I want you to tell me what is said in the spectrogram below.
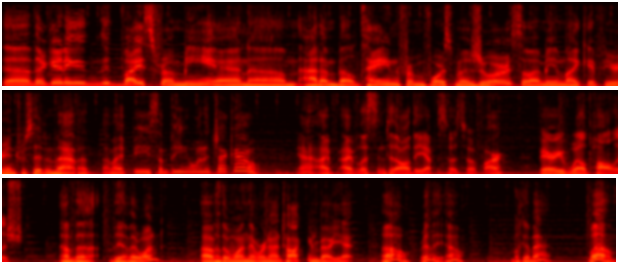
the, they're getting advice from me and um, Adam Beltane from Force Majeure. So I mean, like, if you're interested in that, that, that might be something you want to check out. Yeah, I've I've listened to all the episodes so far. Very well polished. Of the the other one? Of the one that we're not talking about yet. Oh, really? Oh, look at that. Well,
